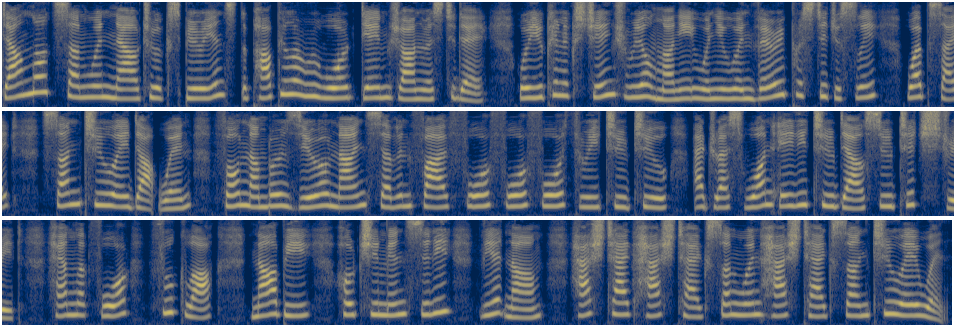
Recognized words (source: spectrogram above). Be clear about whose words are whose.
Speaker 1: Download Sunwin now to experience the popular reward game genres today, where you can exchange real money when you win very prestigiously. Website sun2a.win, phone number 0975444322, address 182 Dao Su Tich Street, Hamlet 4, Phuoc Loc, Nabi, Ho Chi Minh City, Vietnam. Hashtag hashtag Sunwin hashtag Sun2a win.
